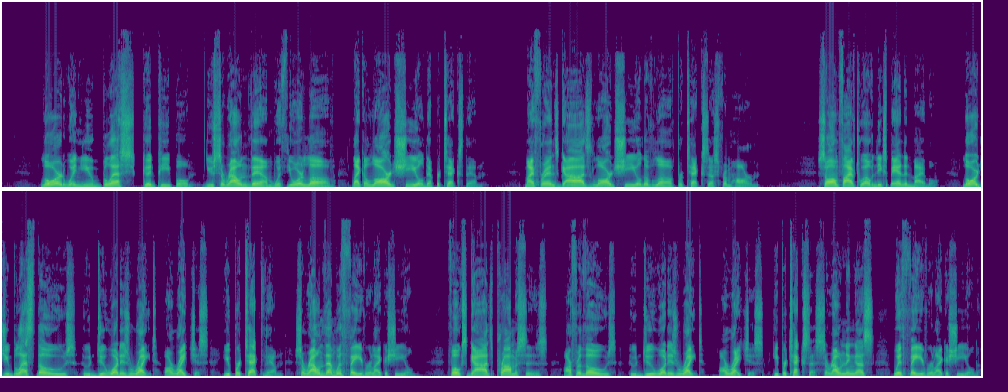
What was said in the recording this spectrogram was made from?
Lord, when you bless good people, you surround them with your love like a large shield that protects them. My friends, God's large shield of love protects us from harm. Psalm 512 in the expanded Bible. Lord, you bless those who do what is right, are righteous. You protect them, surround them with favor like a shield. Folks, God's promises are for those who do what is right, are righteous. He protects us, surrounding us with favor like a shield.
